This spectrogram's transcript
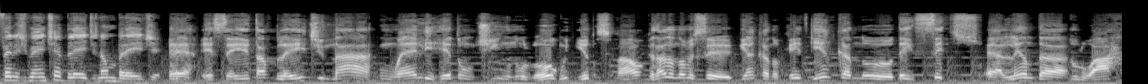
Felizmente é Blade, não Braid. É, esse aí tá Blade na com um L redondinho no logo, bonito, sinal. Apesar do nome ser Genka no Kei, Genka no Densetsu, é a lenda do luar.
